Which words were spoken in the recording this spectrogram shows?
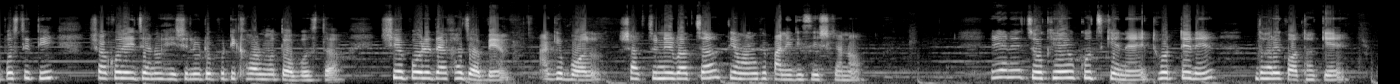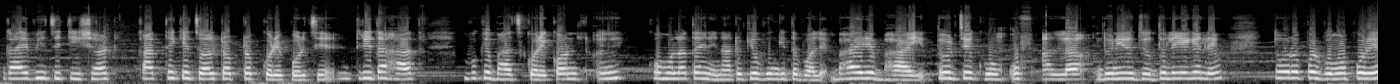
উপস্থিতি সকলেই যেন হেসে লুটোপুটি খাওয়ার মতো অবস্থা। সে পরে দেখা যাবে। আগে বল, শাকচুনির বাচ্চা, তুই আমার মুখে পানি দিছিস কেন? রিয়ানের চোখে কুচকে নেয় ঠোঁট টেনে ধরে কথাকে। গায়ে ভিজে টি শার্ট কাঁধ থেকে জল টপ টপ করে পড়ছে। ত্রিদা হাত বুকে ভাঁজ করে কণ্ঠে কোমলতা এনে নাটকীয় ভঙ্গিতে বলে, ভাই রে ভাই, তোর যে ঘুম, উফ আল্লাহ, দুনিয়ার যুদ্ধ লেগে গেলে তোর ওপর বোমা পড়ে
